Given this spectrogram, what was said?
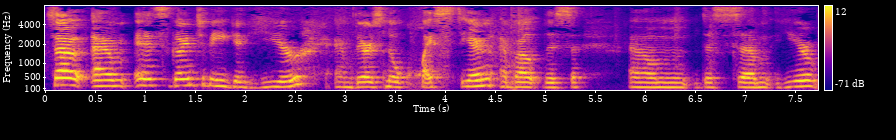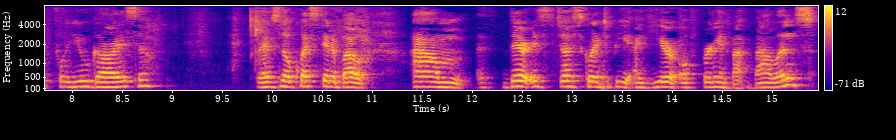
So um, it's going to be a year and there's no question about this um, this um, year for you guys. There's no question about um, there is just going to be a year of bringing back balance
